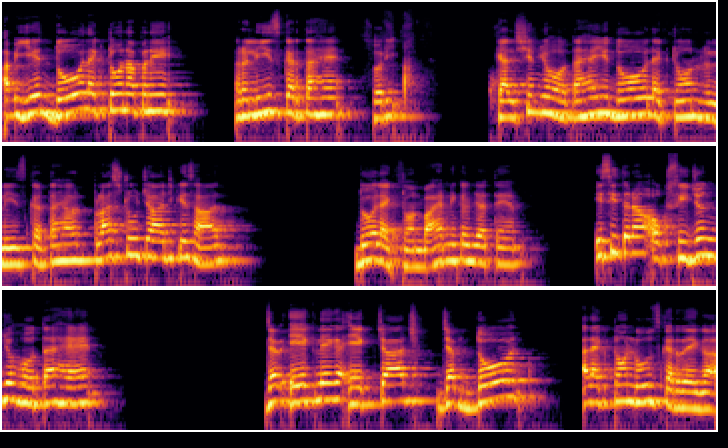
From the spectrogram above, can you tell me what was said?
अब ये दो इलेक्ट्रॉन अपने रिलीज़ करता है सॉरी कैल्शियम जो होता है, ये दो इलेक्ट्रॉन रिलीज़ करता है और प्लस टू चार्ज के साथ दो इलेक्ट्रॉन बाहर निकल जाते हैं। इसी तरह ऑक्सीजन जो होता है, जब एक लेगा एक चार्ज जब दो इलेक्ट्रॉन लूज कर देगा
